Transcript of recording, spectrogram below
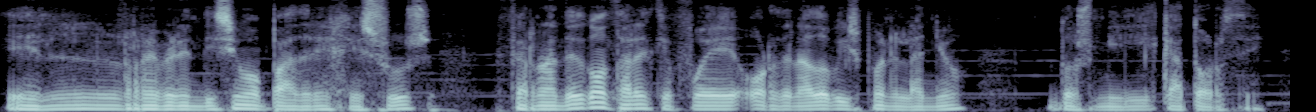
el reverendísimo padre Jesús Fernández González, que fue ordenado obispo en el año 2014.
